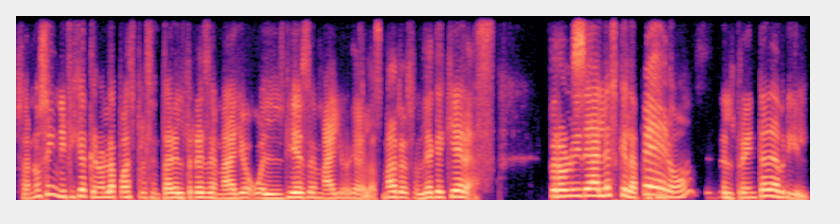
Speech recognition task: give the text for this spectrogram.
O sea, no significa que no la puedas presentar el 3 de mayo o el 10 de mayo, Día de las Madres, o el día que quieras. Pero lo ideal es que la presentes el 30 de abril,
